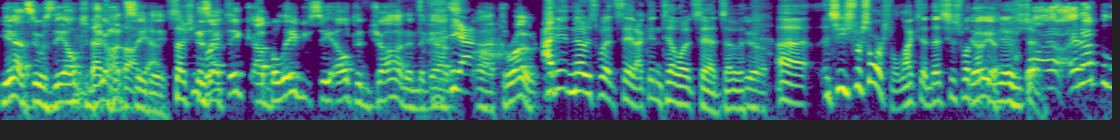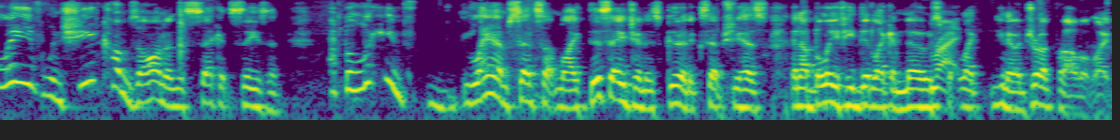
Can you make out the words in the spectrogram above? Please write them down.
Yes, it was the Elton That's John thought, CD. yeah. So she because I think I believe you see Elton John in the guy's Yeah, uh, throat. I didn't notice what it said. I couldn't tell what it said. So, Yeah. uh, she's resourceful. Like I said, that's just what Oh the yeah. Well, and I believe when she comes on in the second season, I believe Lamb said something like, "This agent is good, except she has," and I believe he did like a nose, Right. like you know, a drug problem. Like,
